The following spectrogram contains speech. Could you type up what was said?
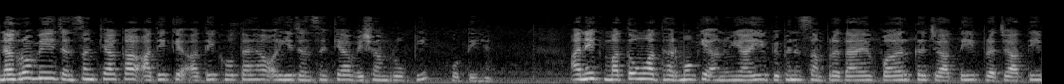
नगरों में जनसंख्या का अधिक अधिक होता है और ये जनसंख्या विषम रूप भी होती है। अनेक मतों व धर्मों के अनुयायी विभिन्न संप्रदाय, वर्ग, जाति, प्रजाति,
